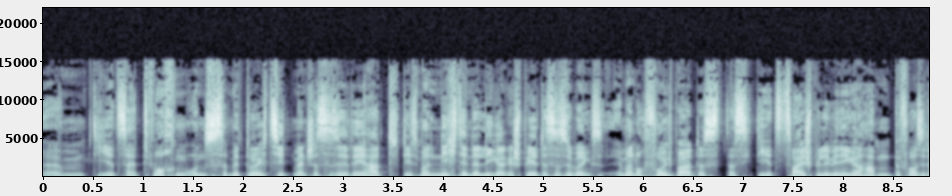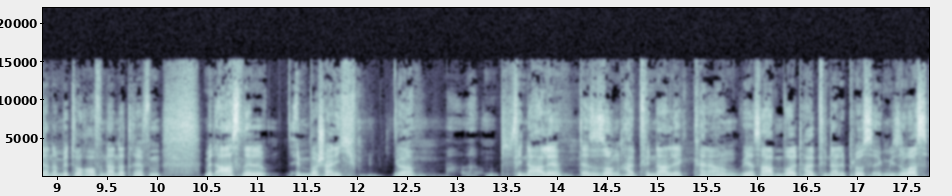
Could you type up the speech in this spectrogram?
ähm, die jetzt seit Wochen uns damit durchzieht. Manchester City hat diesmal nicht in der Liga gespielt. Das ist übrigens immer noch furchtbar, dass, dass die jetzt zwei Spiele weniger haben, bevor sie dann am Mittwoch aufeinandertreffen mit Arsenal im wahrscheinlich ja, Finale der Saison, Halbfinale, keine Ahnung, wie ihr es haben wollt, Halbfinale plus, irgendwie sowas.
